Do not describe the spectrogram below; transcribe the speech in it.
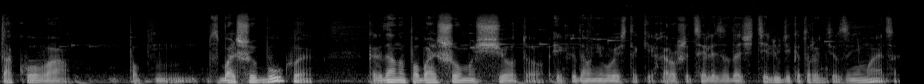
такого с большой буквы, когда оно по большому счету, и когда у него есть такие хорошие цели и задачи, те люди, которые этим занимаются,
